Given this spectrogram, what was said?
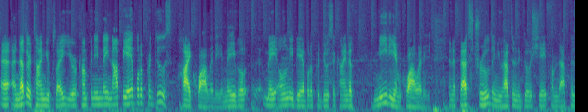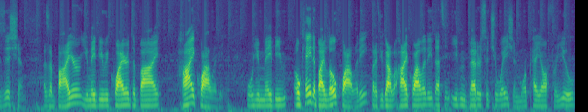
Another time you play, your company may not be able to produce high quality. It may, may only be able to produce a kind of medium quality. And if that's true, then you have to negotiate from that position. As a buyer, you may be required to buy high quality, or you may be okay to buy low quality, but if you got high quality, that's an even better situation, more payoff for you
